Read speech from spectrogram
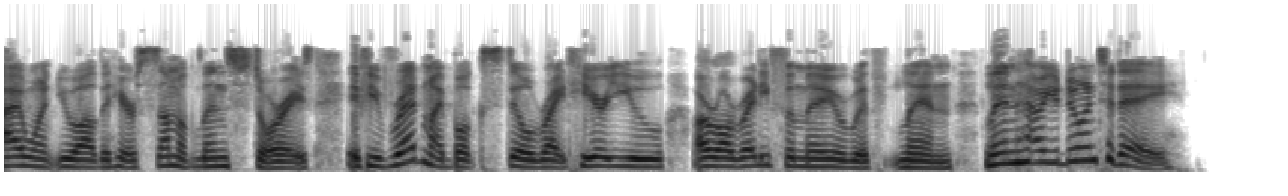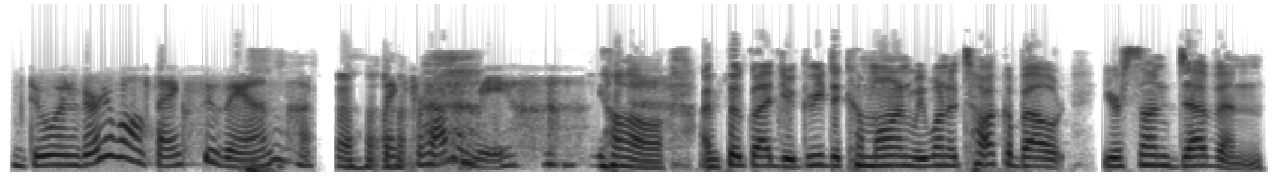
I want you all to hear some of Lynn's stories. If you've read my book, Still Right Here, you are already familiar with Lynn. Lynn, how are you doing today? Doing very well. Thanks, Suzanne. Thanks for having me. oh, I'm so glad you agreed to come on. We want to talk about your son, Devin,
